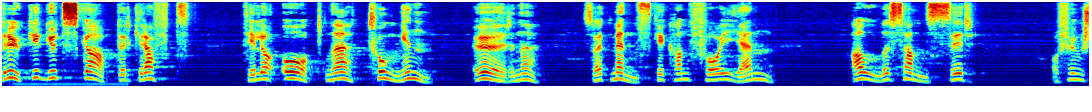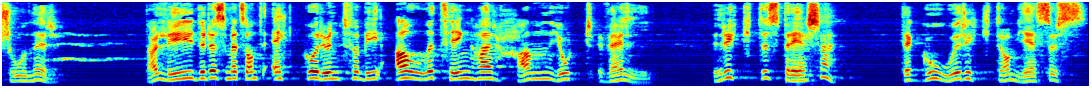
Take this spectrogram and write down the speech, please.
bruker Guds skaperkraft til å åpne tungen, ørene, så et menneske kan få igjen alle sanser og funksjoner. Da lyder det som et sånt ekko rundt forbi. Alle ting har Han gjort vel. Ryktet sprer seg, det gode ryktet om Jesus.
